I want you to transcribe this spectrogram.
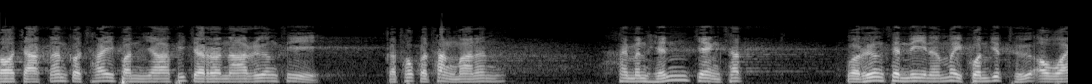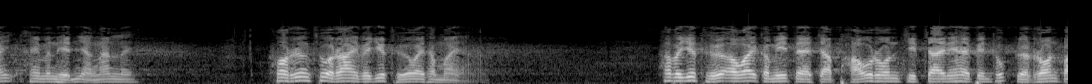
ต่อจากนั้นก็ใช้ปัญญาพิจารณาเรื่องที่กระทบกระทั่งมานั้น ให้มันเห็นแจ้งชัด ว่าเรื่องเช่นนี้นะไม่ควรยึดถือเอาไว้ ให้มันเห็นอย่างนั้นเลยเพราะเรื่องชั่วร้ายไปยึดถือไว้ทำไมอะ ถ้าไปยึดถือเอาไว้ก็มีแต่จะเผารนจิตใจนี้ให้เป็นทุกข์เดือดร้อนไป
